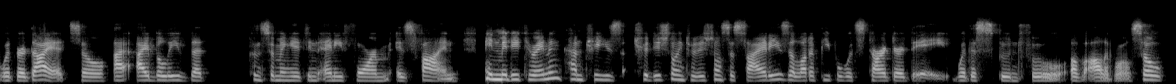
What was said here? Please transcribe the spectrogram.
with their diet. So I, I believe that consuming it in any form is fine. In Mediterranean countries, traditional in traditional societies, a lot of people would start their day with a spoonful of olive oil. So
